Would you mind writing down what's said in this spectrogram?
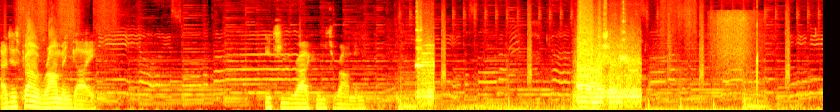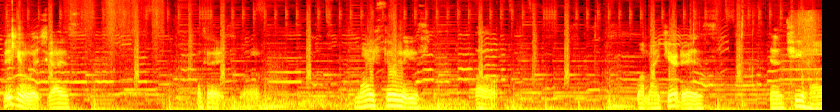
I just found ramen guy. Ichiraku's ramen. Speaking of which, guys. Okay, so my film is well what my character is Uchiha.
